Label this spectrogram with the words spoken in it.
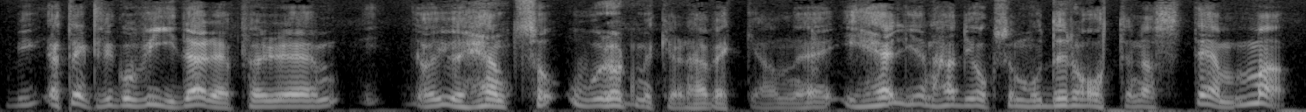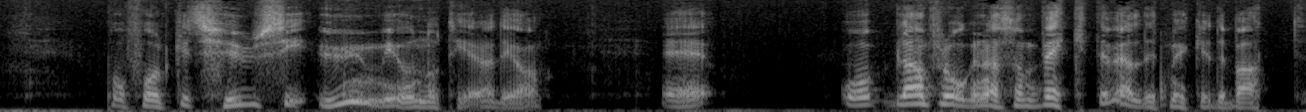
jag tänkte vi går vidare för eh, det har ju hänt så oerhört mycket den här veckan. Eh, I helgen hade ju också Moderaterna stämma på Folkets hus i Umeå noterade jag. Eh, och bland frågorna som väckte väldigt mycket debatt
